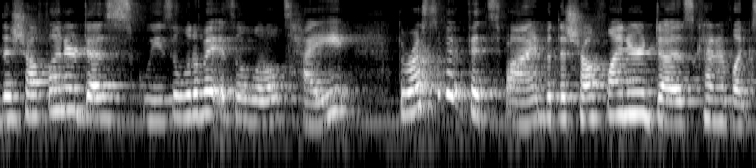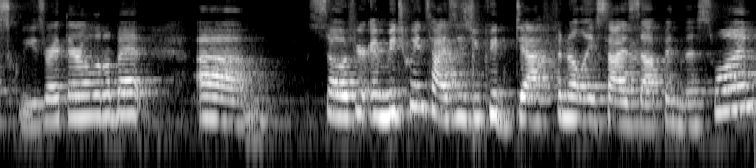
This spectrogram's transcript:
the shelf liner does squeeze a little bit. It's a little tight. The rest of it fits fine, but the shelf liner does kind of like squeeze right there a little bit. Um, so if you're in between sizes, you could definitely size up in this one.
